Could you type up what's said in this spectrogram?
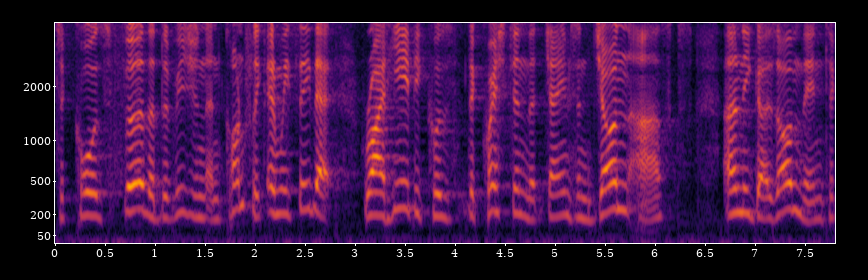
to cause further division and conflict. And we see that right here because the question that James and John asks only goes on then to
